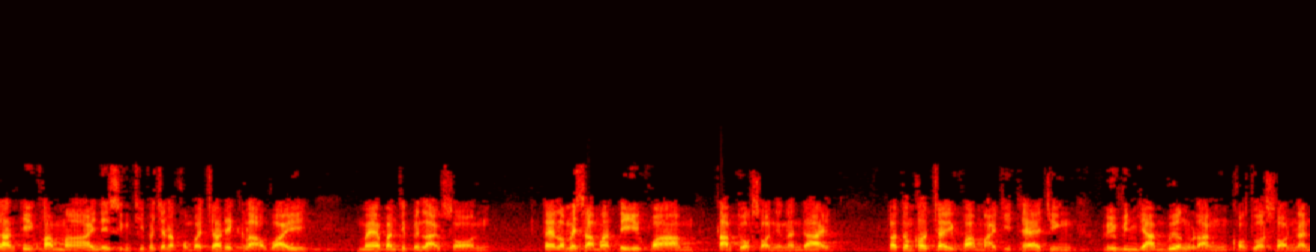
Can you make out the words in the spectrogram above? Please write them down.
การตีความหมายในสิ่งที่พระเจ้าของพระเจ้าได้กล่าวไว้ แม้บันทึกเป็นลายอักษร แต่เราไม่สามารถตีความตามตัวอักษรอย่างนั้นได้ เราต้องเข้าใจความหมายที่แท้จริง หรือวิญญาณเบื้องหลังของตัวอักษรนั้น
